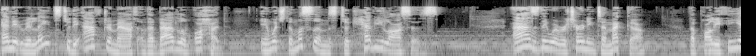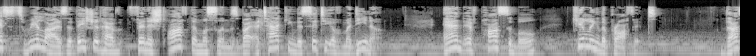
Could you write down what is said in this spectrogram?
and it relates to the aftermath of the Battle of Uhud, in which the Muslims took heavy losses. As they were returning to Mecca, the polytheists realized that they should have finished off the Muslims by attacking the city of Medina, and if possible, killing the Prophet. Thus,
